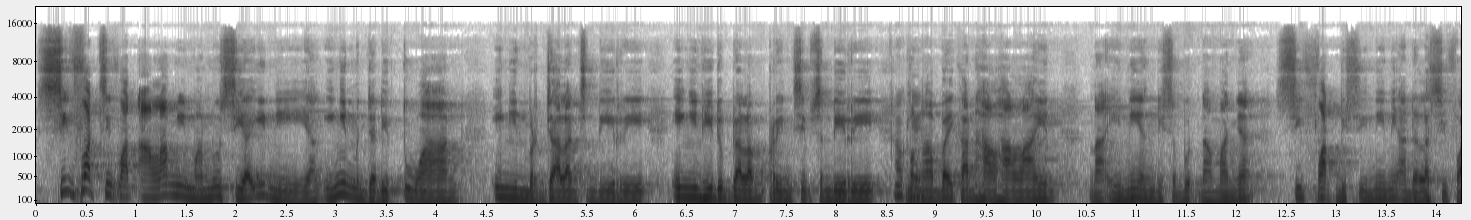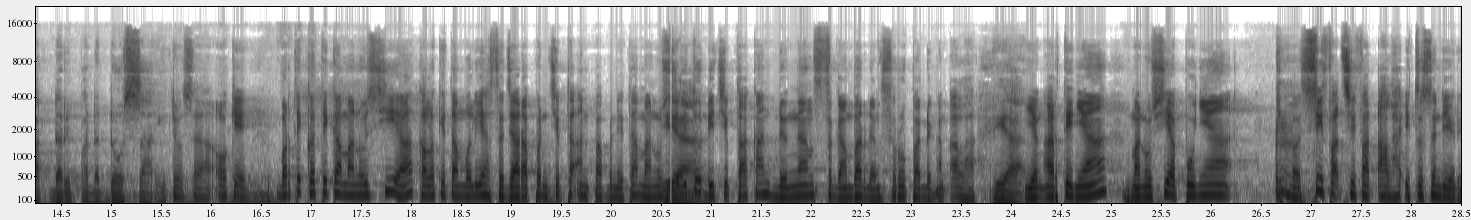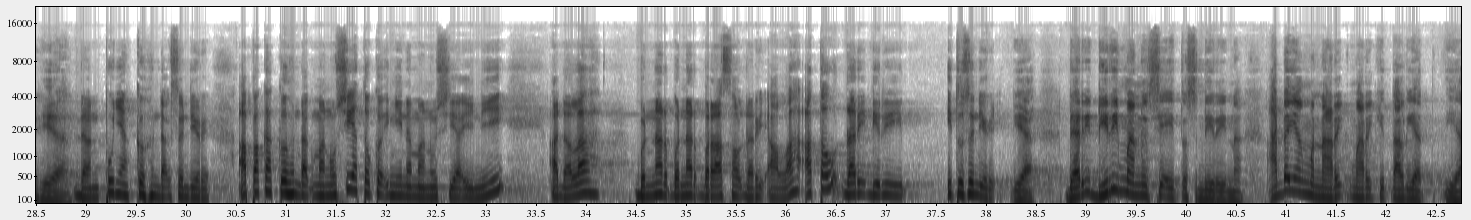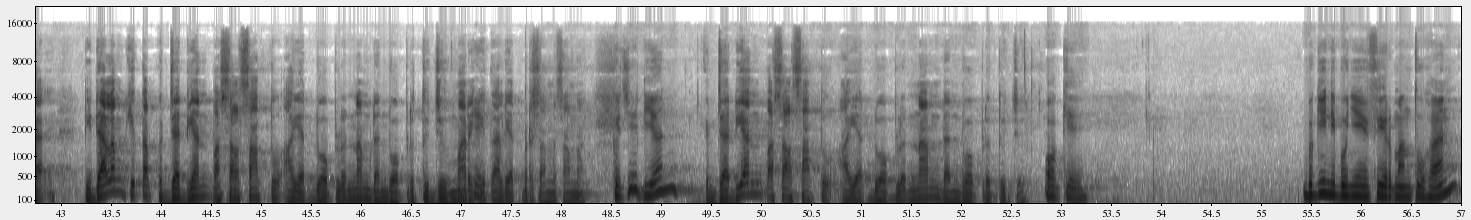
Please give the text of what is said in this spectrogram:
sifat-sifat alami manusia ini yang ingin menjadi tuan, ingin berjalan sendiri, ingin hidup dalam prinsip sendiri, Oke. mengabaikan hal-hal lain. Nah, ini yang disebut namanya sifat di sini ini adalah sifat daripada dosa itu. Dosa. Oke. Berarti ketika manusia kalau kita melihat sejarah penciptaan Pak Pendeta, manusia Iya. itu diciptakan dengan segambar dan serupa dengan Allah. Iya. Yang artinya manusia punya eh, sifat-sifat Allah itu sendiri Iya. dan punya kehendak sendiri. Apakah kehendak manusia atau keinginan manusia ini adalah benar-benar berasal dari Allah atau dari diri itu sendiri? Ya, dari diri manusia itu sendiri. Nah, ada yang menarik, mari kita lihat ya. Di dalam kitab Kejadian pasal 1 ayat 26 dan 27. Mari Oke. kita lihat bersama-sama. Kejadian Kejadian pasal 1 ayat 26 dan 27. Oke. Begini bunyi firman Tuhan.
